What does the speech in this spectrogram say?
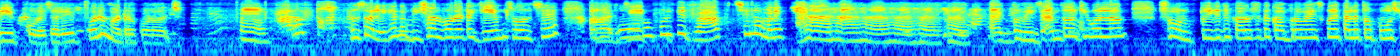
রেপ করেছে রেপ করে মার্ডার করা হয়েছে। বুঝতে পারলি এখানে বিশাল বড় একটা গেম চলছে আর যে উপর কি রাগ ছিল? মানে হ্যাঁ হ্যাঁ হ্যাঁ হ্যাঁ হ্যাঁ হ্যাঁ একদম আমি তোকে কি বললাম? শোন তুই যদি কারোর সাথে কম্প্রোমাইজ করে তাহলে তোর পোস্ট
